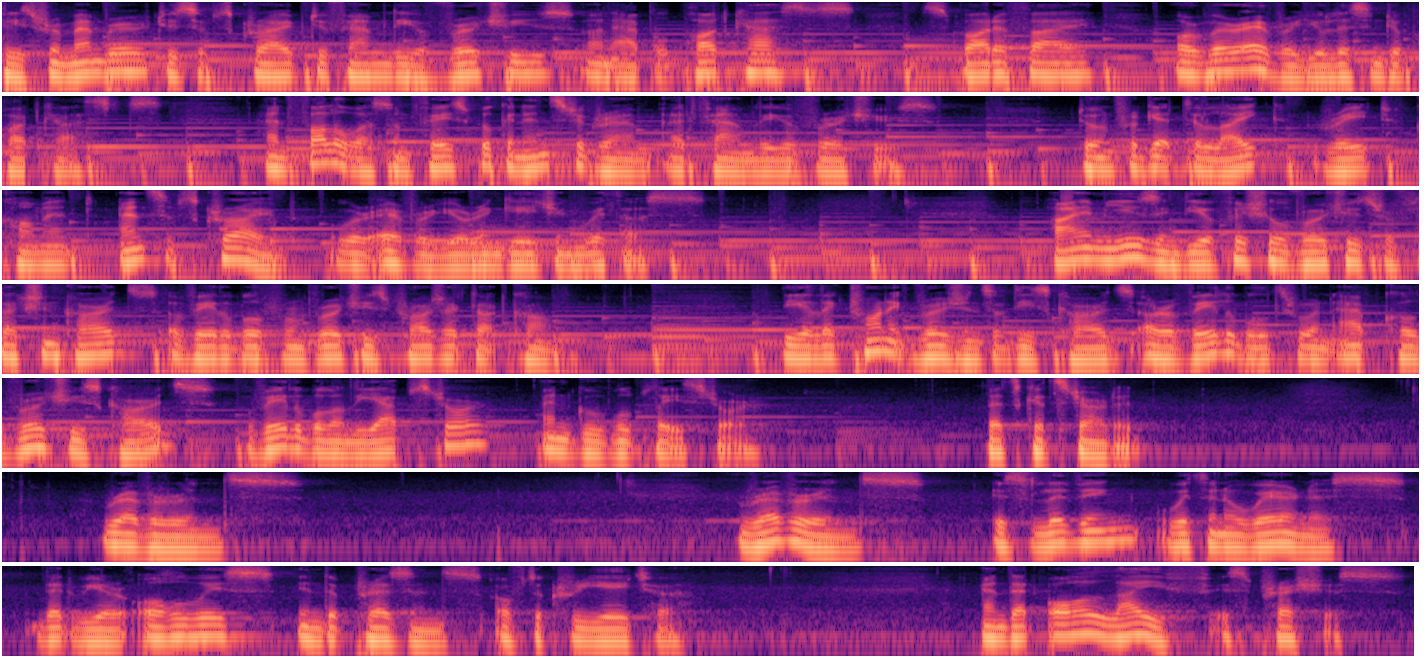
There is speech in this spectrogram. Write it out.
Please remember to subscribe to Family of Virtues on Apple Podcasts, Spotify, or wherever you listen to podcasts, and follow us on Facebook and Instagram at Family of Virtues. Don't forget to like, rate, comment, and subscribe wherever you're engaging with us. I am using the official Virtues Reflection cards available from virtuesproject.com. The electronic versions of these cards are available through an app called Virtues Cards, available on the App Store and Google Play Store. Let's get started. Reverence. Reverence is living with an awareness that we are always in the presence of the Creator and that all life is precious.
